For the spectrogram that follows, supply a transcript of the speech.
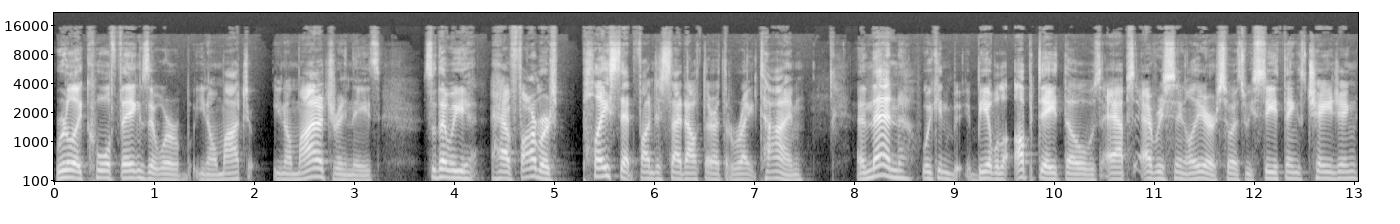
really cool things that we're you know mot- you know monitoring these so that we have farmers place that fungicide out there at the right time and then we can be able to update those apps every single year. So as we see things changing,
